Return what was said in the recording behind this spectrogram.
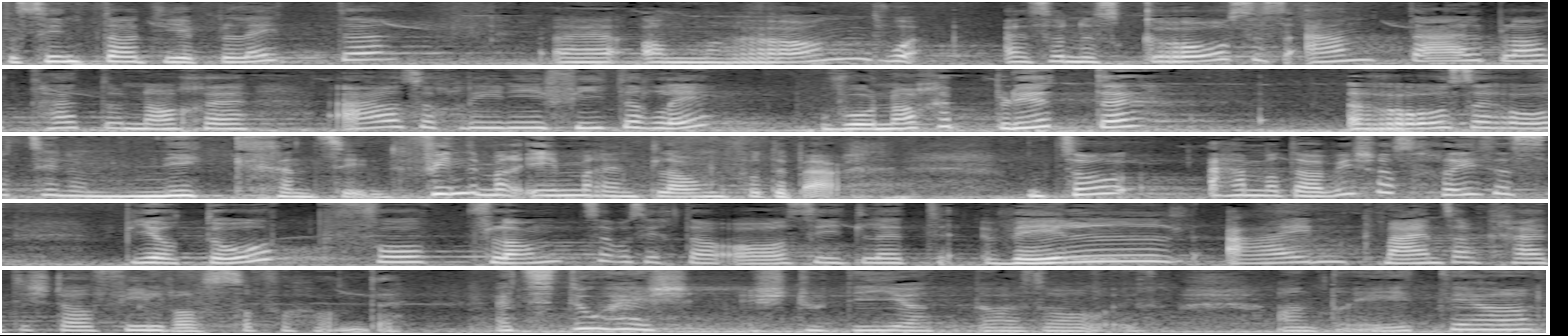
Das sind da die Blätter äh, am Rand, wo so ein grosses Endteilblatt hat und nachher auch so kleine Fiederle, wo nachher die Blüten rosarot sind und nickend sind. Finden wir immer entlang von der Bach. Und so haben wir da wie schon ein kleines Biotop von Pflanzen, die sich da ansiedeln, weil eine Gemeinsamkeit ist da viel Wasser vorhanden. Jetzt, du hast studiert also an der ETH.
